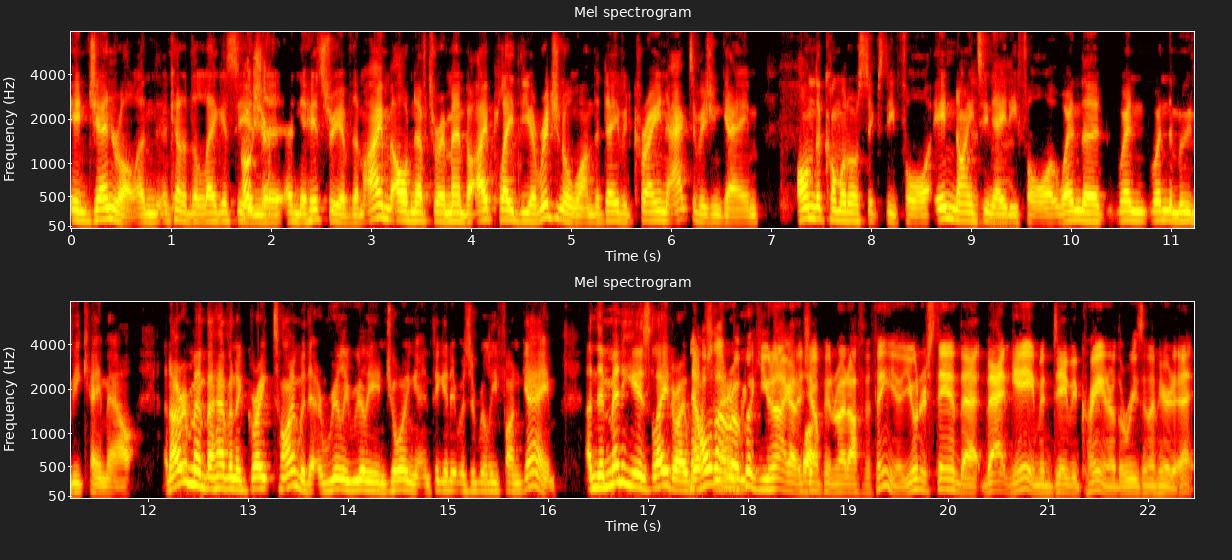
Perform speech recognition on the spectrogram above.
in general and, and kind of the legacy Oh, and, sure. the, and the history of them. I'm old enough to remember I played the original one, the David Crane Activision game on the Commodore 64 in 1984 when the when when the movie came out. And I remember having a great time with it and really really enjoying it and thinking it was a really fun game. And then many years later, I Now hold on real quick. You and I got to jump in right off the thing. here. You understand that that game and David Crane are the reason I'm here today.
